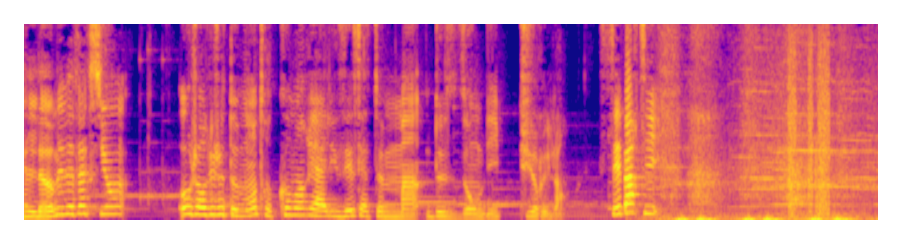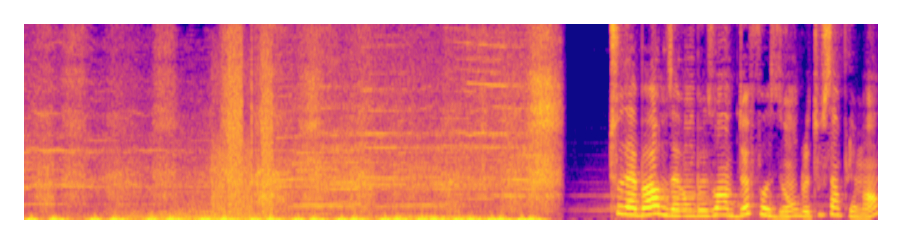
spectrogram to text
Hello mes affections Aujourd'hui je te montre comment réaliser cette main de zombie purulent. C'est parti Tout d'abord nous avons besoin de faux ongles tout simplement,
